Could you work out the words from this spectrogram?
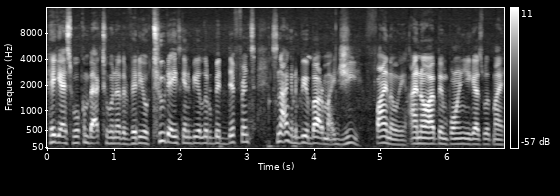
Hey guys, welcome back to another video. Today is going to be a little bit different. It's not going to be about my G, finally. I know I've been boring you guys with my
